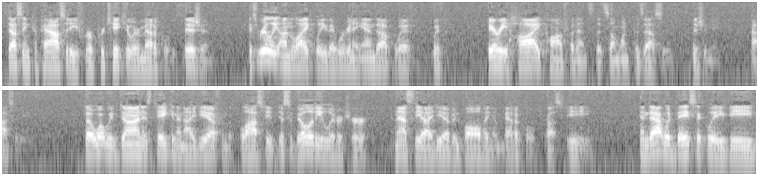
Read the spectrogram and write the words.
assessing capacity for a particular medical decision, it's really unlikely that we're going to end up with, with very high confidence that someone possesses decision-making capacity. So what we've done is taken an idea from the philosophy of disability literature, and that's the idea of involving a medical trustee. And that would basically be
